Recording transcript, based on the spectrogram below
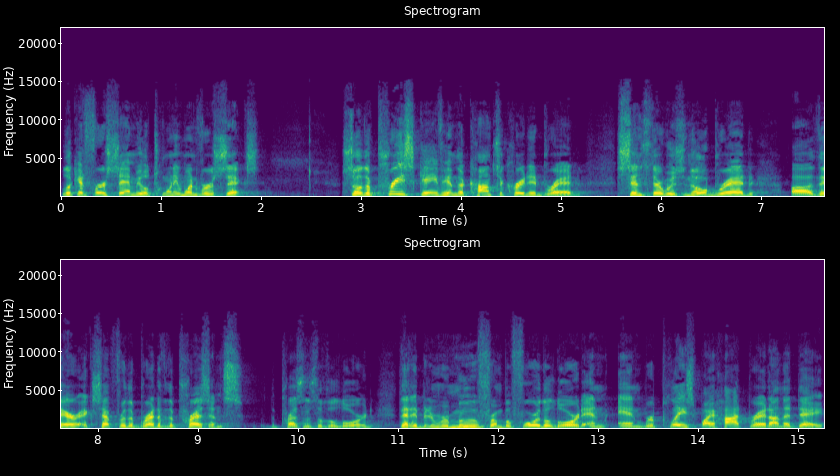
Look at 1 Samuel 21, verse 6. So the priest gave him the consecrated bread, since there was no bread uh, there except for the bread of the presence, the presence of the Lord, that had been removed from before the Lord and, and replaced by hot bread on the day,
